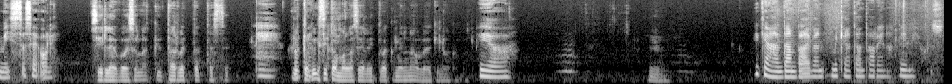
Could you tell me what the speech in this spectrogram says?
missä se oli. Silleen voisi olla kyllä tarvetta tässä. Niin, Nyt on kyllä sitomalla selvitty, vaikka meillä naulojakin on. Joo. Hmm. Mikähän tämän päivän, mikä tämän tarinan nimi olisi?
